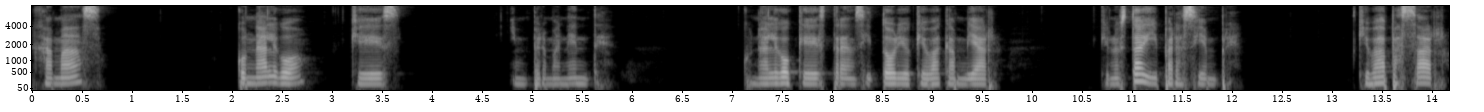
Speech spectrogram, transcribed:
jamás con algo que es impermanente con algo que es transitorio, que va a cambiar, que no está ahí para siempre, que va a pasar.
